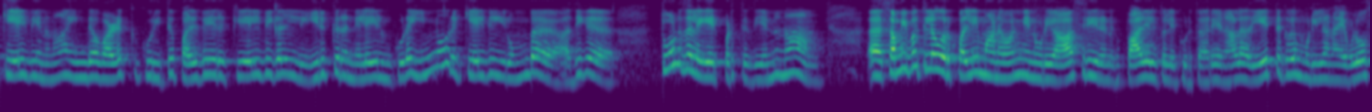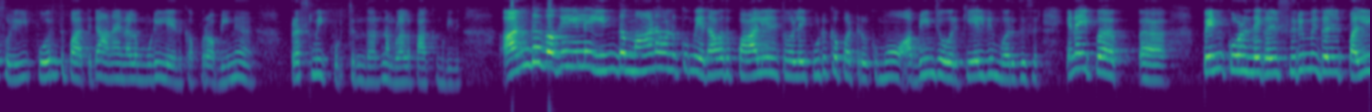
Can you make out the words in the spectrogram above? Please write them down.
கேள்வி என்னன்னா இந்த வழக்கு குறித்து பல்வேறு கேள்விகள் இருக்கிற நிலையிலும் கூட இன்னொரு கேள்வி ரொம்ப அதிக தூண்டுதலை ஏற்படுத்துது. என்னன்னா சமீபத்தில் ஒரு பள்ளி மாணவன் என்னுடைய ஆசிரியர் எனக்கு பாலியல் தொல்லை கொடுத்தாரு. என்னால் அதை ஏற்றுக்கவே முடியல. நான் எவ்வளோ சொல்லி பொறுத்து பார்த்துட்டு ஆனால் என்னால் முடியல இதுக்கப்புறம் அப்படின்னு ப்ரெஸ் மீட் கொடுத்துருந்தாரு. நம்மளால் பார்க்க முடியுது. அந்த வகையில் இந்த மாணவனுக்கும் ஏதாவது பாலியல் தொல்லை கொடுக்கப்பட்டிருக்குமோ அப்படின்ற ஒரு கேள்வியும் வருது சார் ஏன்னா இப்போ பெண் குழந்தைகள் சிறுமிகள் பள்ளி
